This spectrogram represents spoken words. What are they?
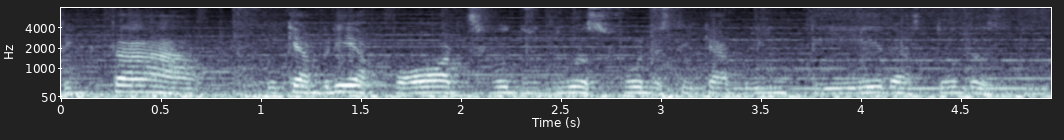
tem que estar. Tá, tem que abrir a porta, se for de duas folhas, tem que abrir inteiras, todas duas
